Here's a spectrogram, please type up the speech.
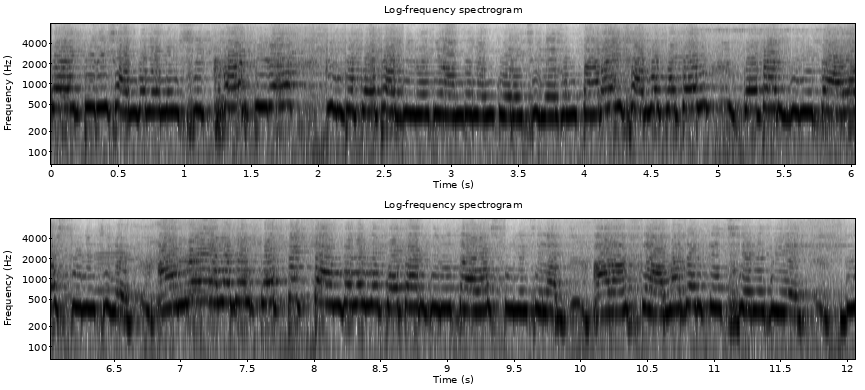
পঁয়ত্রিশ আন্দোলনের শিক্ষার্থীরা কিন্তু কোটা বিরোধী আন্দোলন করেছিল এবং তারাই সর্বপ্রথম কোটার বিরুদ্ধে আওয়াজ তুলেছিল। আমরাই আমাদের প্রত্যেকটা আন্দোলনে কোটার বিরুদ্ধে আওয়াজ তুলেছিলাম। আর আজকে আমাদেরকে ছেড়ে দিয়ে দু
